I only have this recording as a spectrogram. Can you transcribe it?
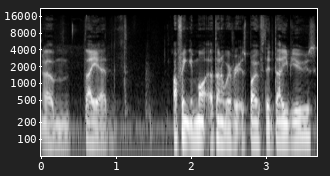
like, Um, they had, I think it might. I don't know whether it was both their debuts,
